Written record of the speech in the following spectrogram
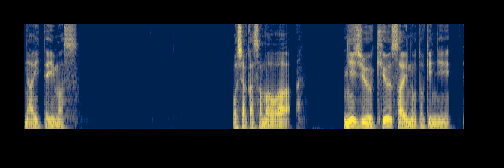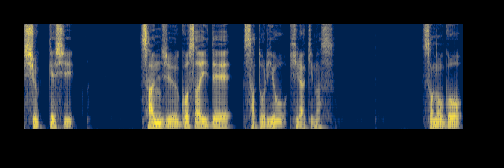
泣いています。お釈迦様は29歳の時に出家し35歳で悟りを開きます。その後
